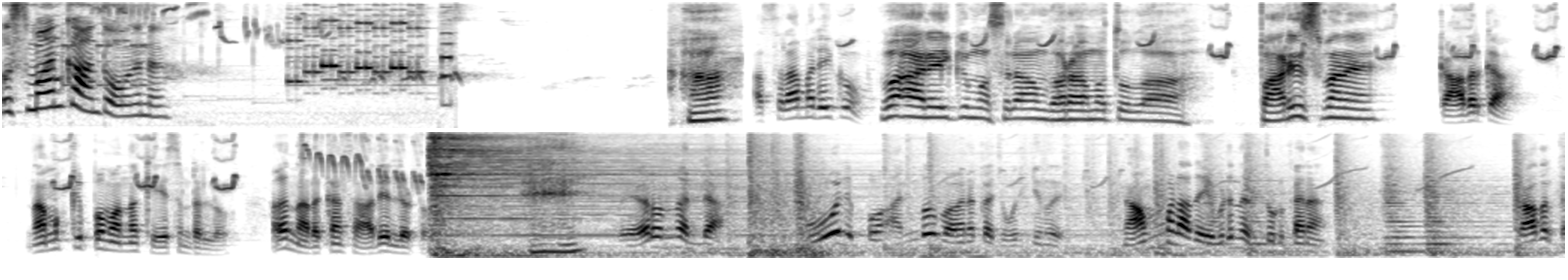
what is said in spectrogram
ഉസ്മാൻ ഖാൻ തോന്നുന്നു. ആ അസ്സലാമലൈക്കും. വാലൈക്കും അസ്സലാം വറഹമത്തുള്ള പറ ഉസ്മാനെ. കാതർക്ക നമുക്കിപ്പം വന്ന കേസുണ്ടല്ലോ. അത് നടക്കാൻ സാധ്യല്ല കേട്ടോ. വേറൊന്നല്ല ഓലിപ്പോ അൻപത് പവനൊക്കെ ചോദിക്കുന്നത് നമ്മളത് എവിടെ നിന്ന് എടുത്തു കൊടുക്കാനാ? കാതർക്ക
